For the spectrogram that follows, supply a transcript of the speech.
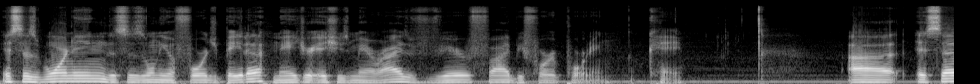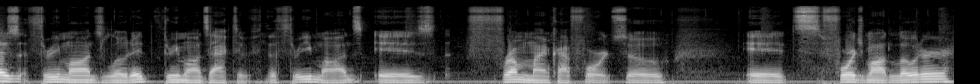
it says warning, this is only a Forge beta. Major issues may arise. Verify before reporting. Okay. Uh, it says three mods loaded, three mods active. The three mods is from Minecraft Forge. So it's Forge mod loader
